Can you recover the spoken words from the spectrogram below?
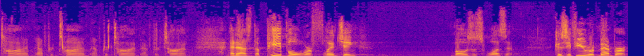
time after time after time after time. And as the people were flinching, Moses wasn't. Because if you remember,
